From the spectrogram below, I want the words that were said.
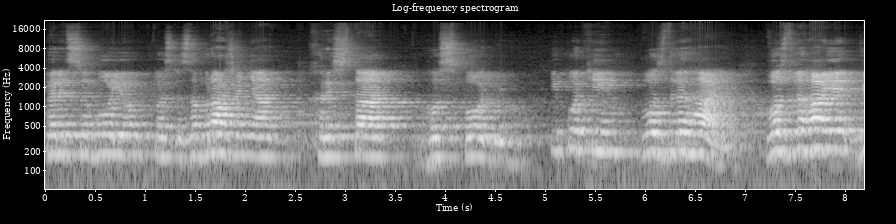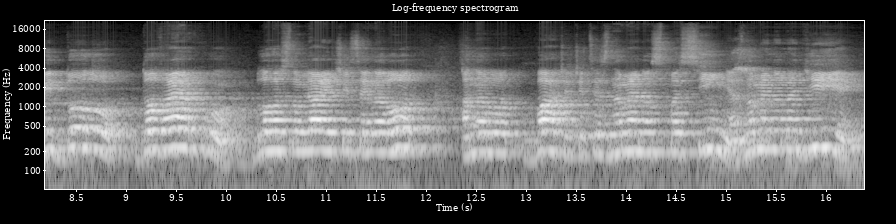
перед собою зображення Христа Господнього. І потім воздвигає, воздвигає від долу до верху, благословляючи цей народ, а народ, бачачи це знамено спасіння, знамено надії,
